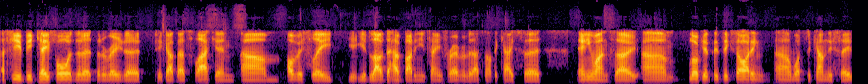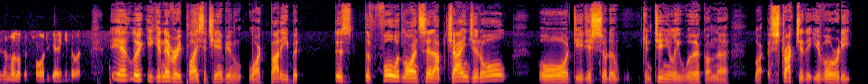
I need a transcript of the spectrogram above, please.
a few big key forwards that are, that are ready to pick up that slack. And um, obviously, you'd love to have Bud in your team forever, but that's not the case for anyone. So, um, look, it, it's exciting uh, what's to come this season. We're looking forward to getting into it. Yeah, Luke, you can never replace a champion like Buddy, but does the forward line setup change at all, or do you just sort of continually work on the like the structure that you've already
